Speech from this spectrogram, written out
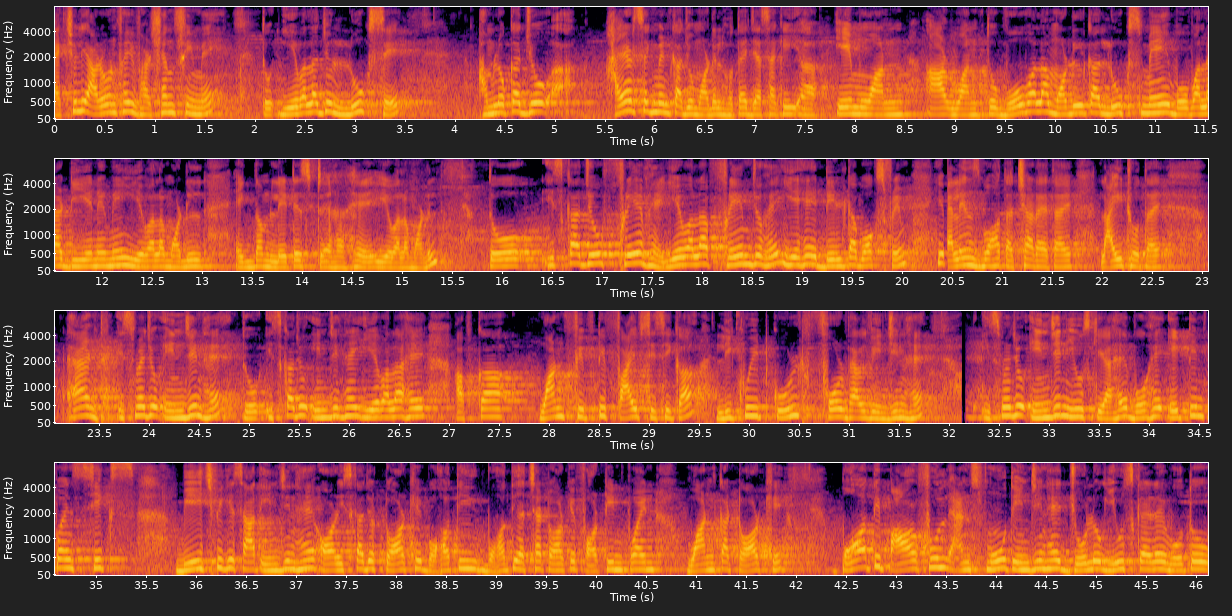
actually R one five version three में तो ये वाला जो लुक्स है, हम लोग का जो हायर सेगमेंट का जो मॉडल होता है, जैसा कि एम वन आर वन तो वो वाला मॉडल का लुक्स में, वो वाला डीएनए में ये वाला मॉडल एकदम लेटेस्ट है ये वाला मॉडल तो इसका जो फ्रेम है, ये वाला फ्रेम जो है, ये है डेल्टा बॉक्स फ्रेम ये बैलेंस बहुत अच्छा रहता है लाइट होता है। एंड इसमें जो इंजन है तो इसका जो इंजन है, ये वाला है आपका 155 सीसी का liquid cooled four valve engine है। इसमें जो इंजन यूज़ किया है, वो है 18.6 bhp के साथ इंजन है और इसका जो टॉर्क है, बहुत ही बहुत ही अच्छा टॉर्क है 14.1 का टॉर्क है। बहुत ही पावरफुल एंड स्मूथ इंजन है। जो लोग यूज़ कर रहे हैं, वो तो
